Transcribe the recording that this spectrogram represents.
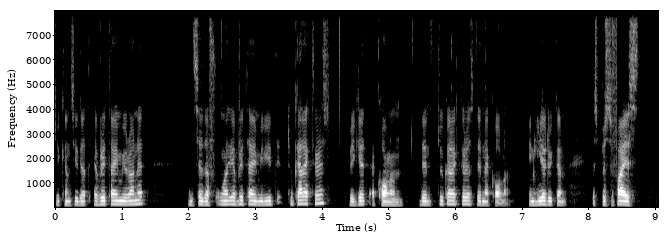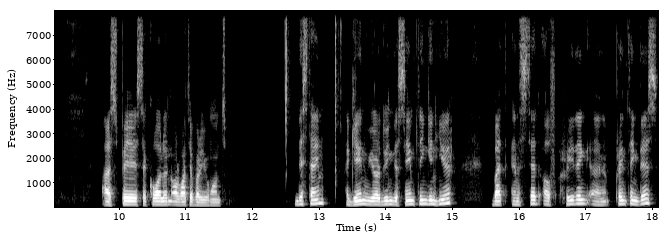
you can see that every time you run it instead of one, every time you read two characters we get a colon. Then two characters then a colon. In here you can specify a space a colon or whatever you want. This time again we are doing the same thing in here but instead of reading uh, printing this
